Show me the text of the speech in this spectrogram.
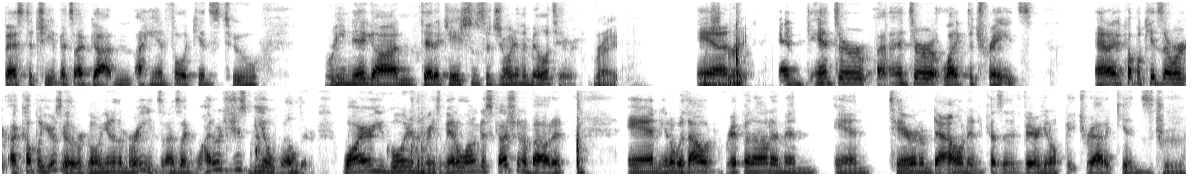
best achievements. I've gotten a handful of kids to renege on dedications to joining the military Right. And and enter enter like the trades. And I had a couple kids that were a couple years ago that were going into the Marines, and I was like, "Why don't you just be a welder? Why are you going to the Marines?" We had a long discussion about it, and you know, without ripping on them and and tearing them down, and because they're very you know patriotic kids, True.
